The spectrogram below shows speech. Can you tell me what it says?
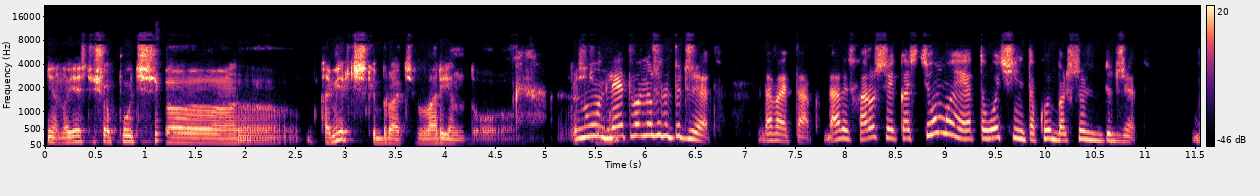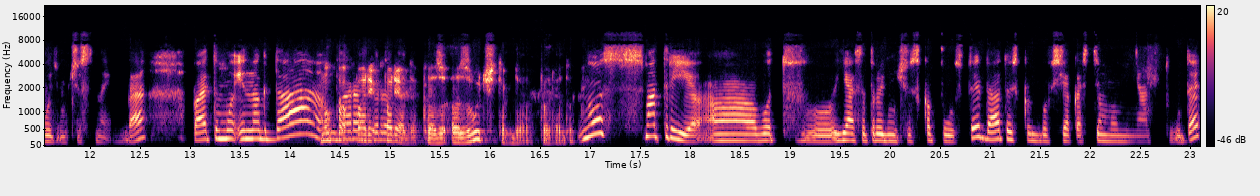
Не, но есть еще путь э, коммерчески брать в аренду. Костюмы. Ну, для этого нужен бюджет. Давай так, да, то есть хорошие костюмы – это очень такой большой бюджет будем честны, да. Поэтому иногда... Ну, как гораздо... порядок? Озвучи тогда порядок. Ну, смотри, а, вот я сотрудничаю с капустой, да, то есть как бы все костюмы у меня оттуда,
